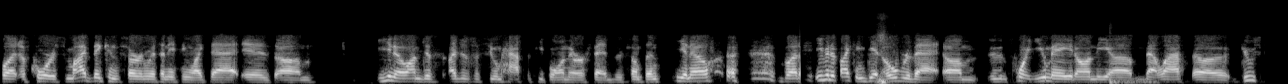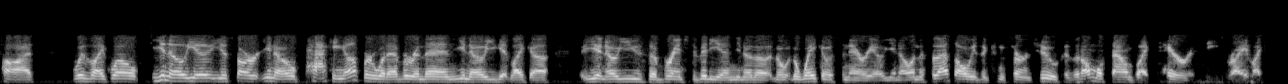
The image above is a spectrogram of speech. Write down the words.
But of course, my big concern with anything like that is um, you know, I'm just I just assume half the people on there are feds or something, you know. but even if I can get over that, um, the point you made on the uh, that last uh, goose pod was like, well, you know, you you start you know packing up or whatever, and then you know you get like a you know use the Branch Davidian, you know the, the, the Waco scenario, you know, and so that's always a concern too because it almost sounds like terroristy, right? Like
